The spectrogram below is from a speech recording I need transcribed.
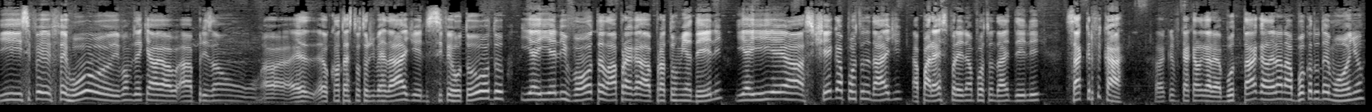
e se fe- ferrou, e vamos dizer que a, a prisão a- é, é, acontece doutor de verdade, ele se ferrou todo, e aí ele volta lá pra, pra turminha dele, e aí a- chega a oportunidade, aparece pra ele a oportunidade dele sacrificar, sacrificar aquela galera, botar a galera na boca do demônio,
